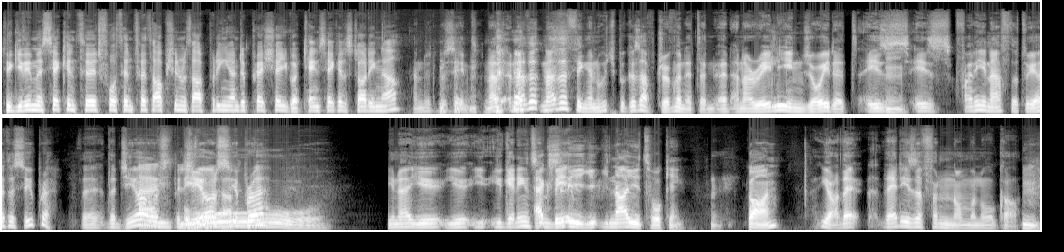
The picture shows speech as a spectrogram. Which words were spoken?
To give him a second, third, fourth, and fifth option without putting you under pressure, you've got 10 seconds starting now. Hundred percent. Another another another thing, in which because I've driven it and and, and I really enjoyed it, is Hmm. is funny enough the Toyota Supra, the the GR GR Supra. Ooh. You know, you you you you're getting some Actually, B- you, you- now you're talking. Go on. yeah, that that is a phenomenal car. Mm.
